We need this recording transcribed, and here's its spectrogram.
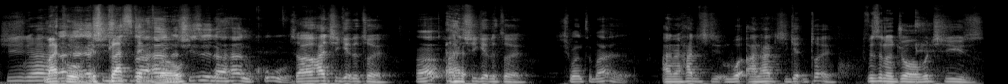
She's using her hand. Michael, it's she's plastic, using her hand, bro. and She's using her hand. Cool. So how did she get the toy? Huh? How did she get the toy? She went to buy it. And how did she? What, and how did she get the toy? If it's in a drawer, what did she use?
